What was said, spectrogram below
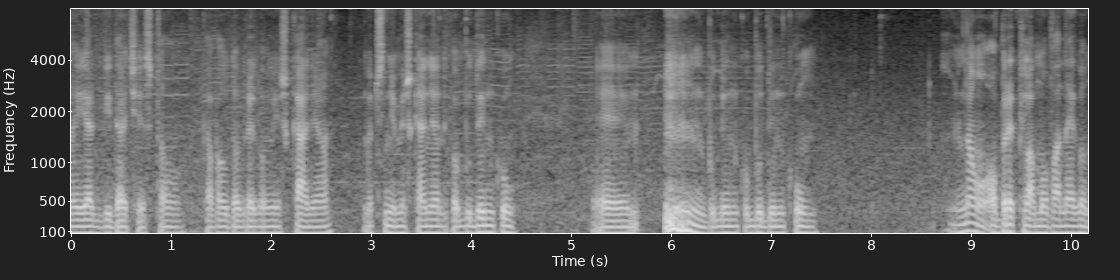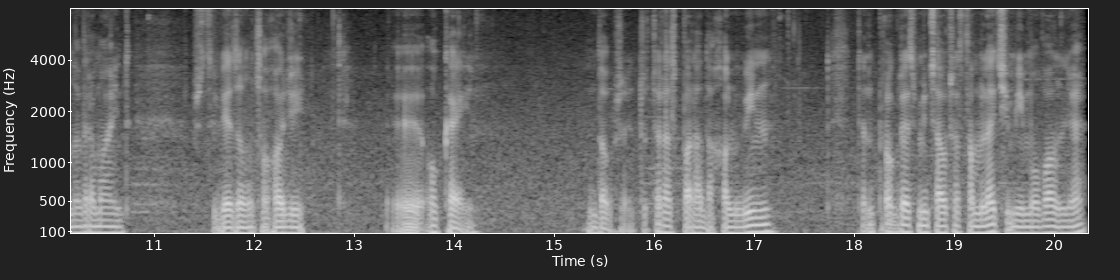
No i jak widać jest to kawał dobrego mieszkania. Znaczy nie mieszkania, tylko budynku. Yy, budynku, budynku. No, obreklamowanego, nevermind. Wszyscy wiedzą o co chodzi. Okej. Okay. Dobrze, to teraz parada Halloween. Ten progres mi cały czas tam leci mimowolnie.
